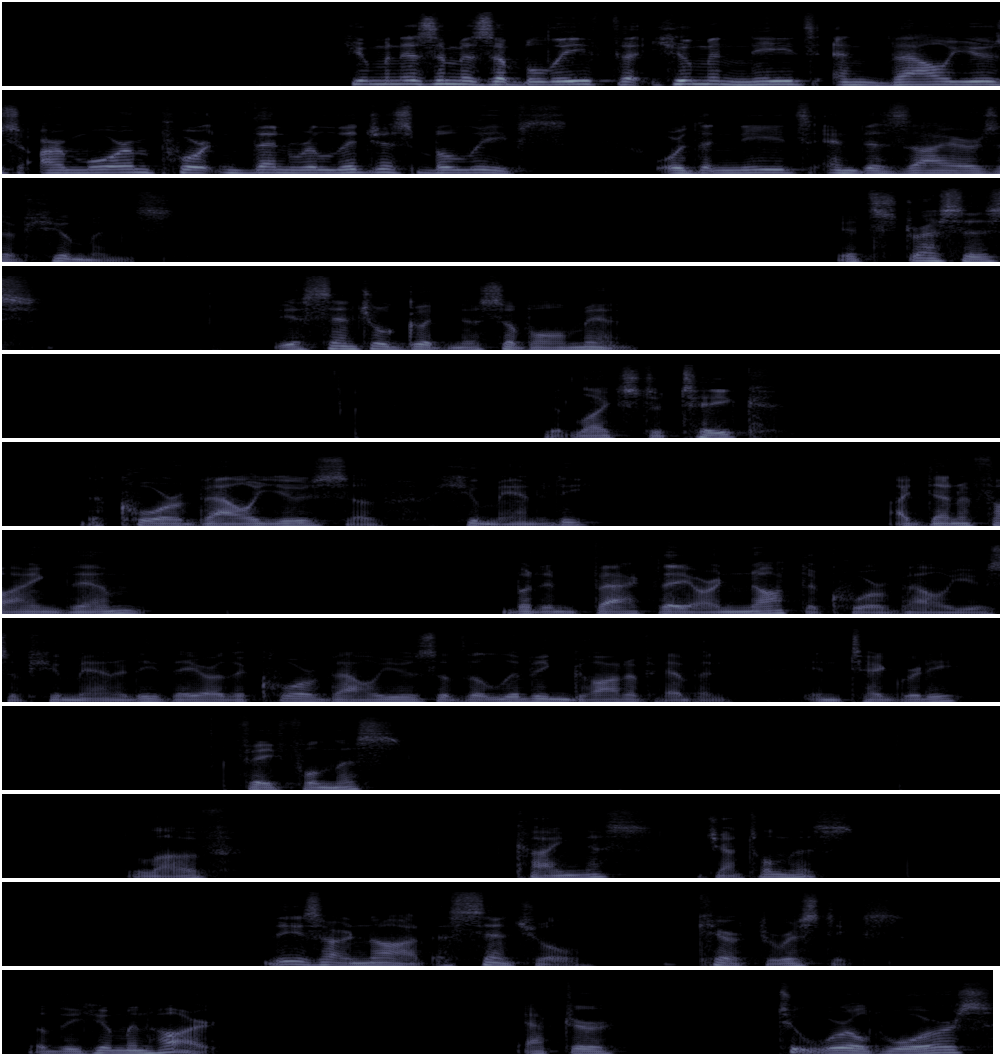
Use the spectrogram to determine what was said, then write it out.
Humanism is a belief that human needs and values are more important than religious beliefs or the needs and desires of humans. It stresses the essential goodness of all men. It likes to take the core values of humanity, identifying them, but in fact, they are not the core values of humanity. They are the core values of the living God of heaven integrity, faithfulness, love, kindness, gentleness. These are not essential characteristics of the human heart. After two world wars,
